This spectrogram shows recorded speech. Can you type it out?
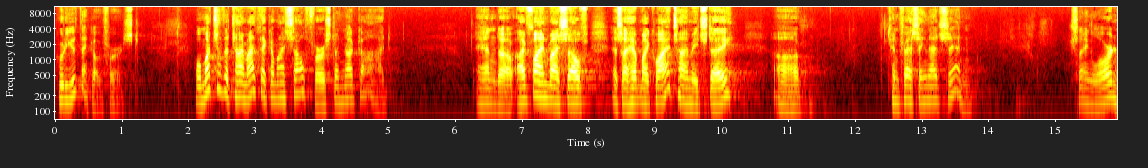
Who do you think of first? Well, much of the time I think of myself first and not God. And uh, I find myself, as I have my quiet time each day, uh, confessing that sin. Saying, Lord,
